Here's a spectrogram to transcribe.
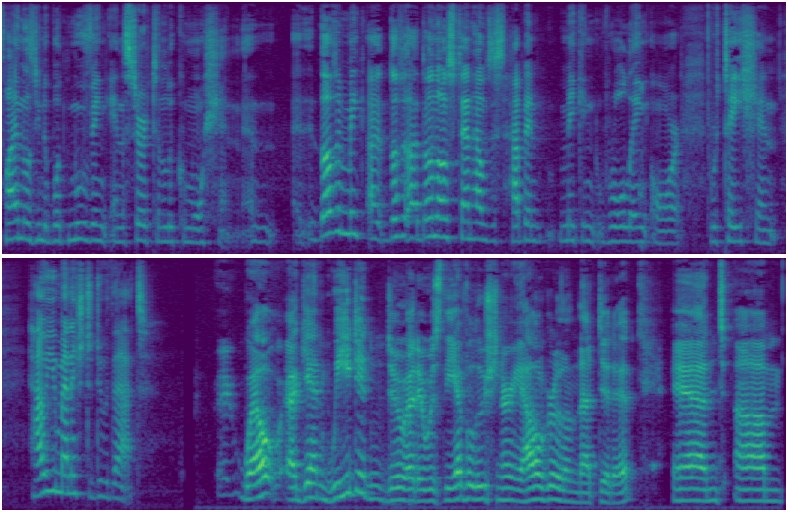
finals in the boat moving in a certain locomotion and it doesn't make I don't understand how this happened making rolling or rotation how you managed to do that? Well again we didn't do it. It was the evolutionary algorithm that did it. And um,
